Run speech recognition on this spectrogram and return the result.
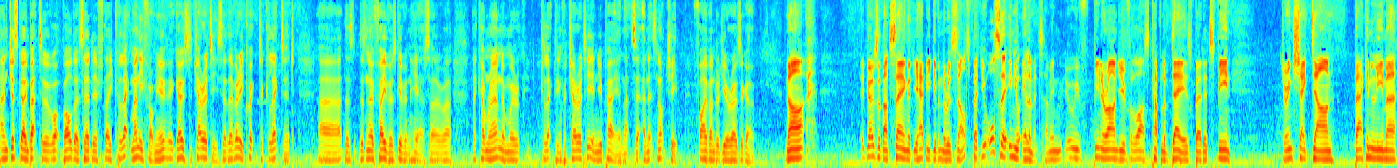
And just going back to what Waldo said, if they collect money from you, it goes to charity. So they're very quick to collect it. Uh, there's there's no favours given here. So uh, they come round and we're collecting for charity, and you pay, and that's it. And it's not cheap. 500 euros a go. Now, it goes without saying that you're happy given the result, but you're also in your element. I mean, we've been around you for the last couple of days, but it's been during shakedown, back in Lima.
